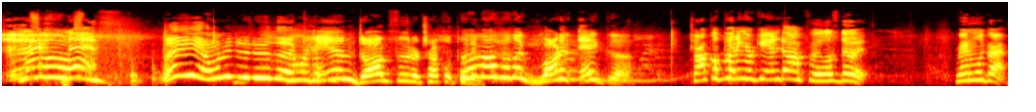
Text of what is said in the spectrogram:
this. Wait, I wanted to do the No, we're canned dog food or chocolate What pudding. about like rotten egg? Chocolate pudding or canned dog food. Let's do it. Randomly grab.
